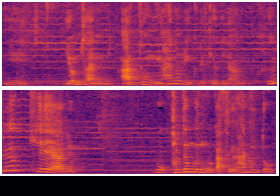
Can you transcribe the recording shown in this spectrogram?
이 염산 안통이 하늘이 그렇게 그냥 그렇게 아주 뭐 불덩 끄는 것 같아요 하늘도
